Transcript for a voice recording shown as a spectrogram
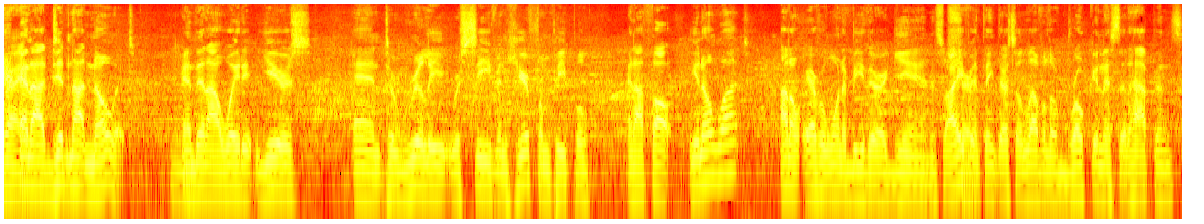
Right. and I did not know it. Hmm. And then I waited years and to really receive and hear from people, and I thought, you know what? I don't ever want to be there again. And so I Sure. even think there's a level of brokenness that happens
